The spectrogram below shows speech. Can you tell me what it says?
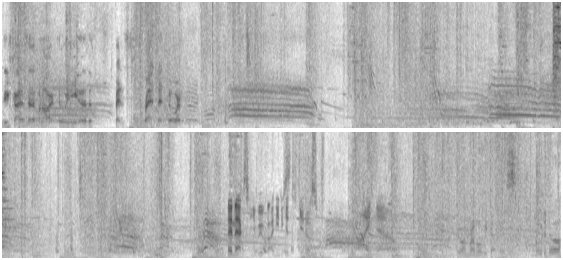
He's trying to set up an artillery uh, defense right at that door. Hey Max, can you move? I need to get to the gatehouse. I know. Go on, Rumble. We got this. Hold the door.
